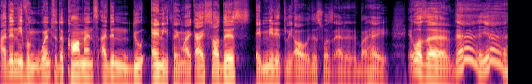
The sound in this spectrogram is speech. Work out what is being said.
I didn't even went to the comments. I didn't do anything. Like I saw this immediately. Oh, this was edited. But hey, it was a yeah, yeah.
